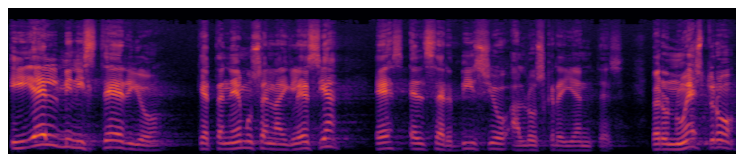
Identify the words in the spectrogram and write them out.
Y el ministerio que tenemos en la iglesia es el servicio a los creyentes. Pero nuestro,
